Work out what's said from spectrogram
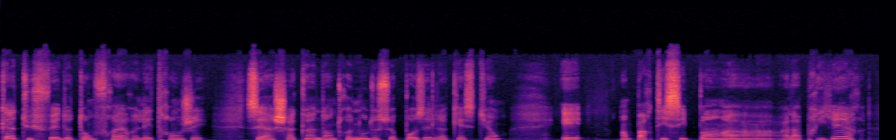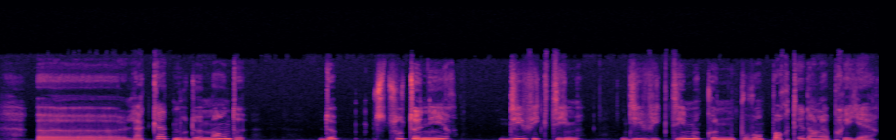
Qu'as-tu fait de ton frère l'étranger? C'est à chacun d'entre nous de se poser la question et en participant à, la prière, euh, la CAT nous demande de soutenir dix victimes dix victimes que nous pouvons porter dans la prière.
